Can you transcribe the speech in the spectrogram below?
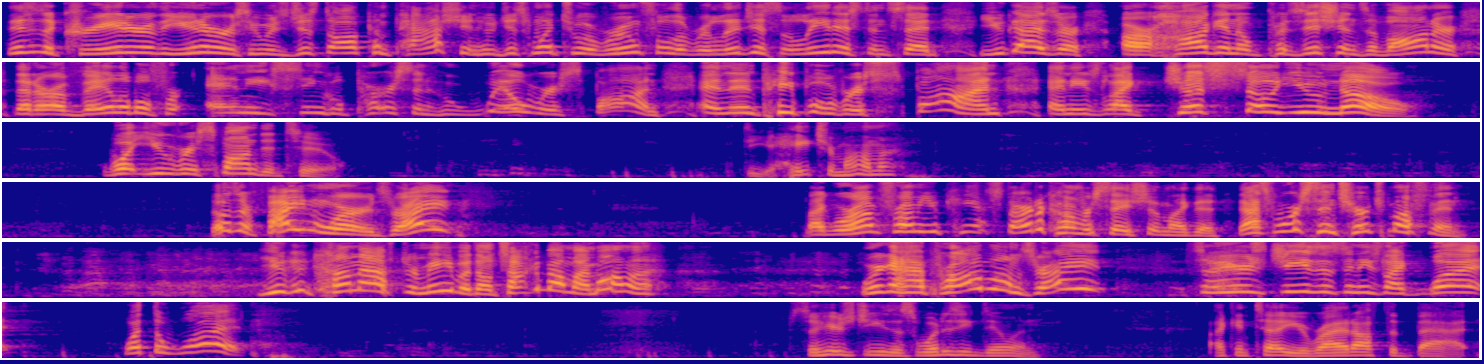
This is the creator of the universe who was just all compassion, who just went to a room full of religious elitists and said, You guys are, are hogging positions of honor that are available for any single person who will respond. And then people respond, and he's like, Just so you know what you responded to. Do you hate your mama? Those are fighting words, right? Like where I'm from, you can't start a conversation like that. That's worse than church muffin. You can come after me, but don't talk about my mama. We're gonna have problems, right? So here's Jesus, and he's like, What? What the what? So here's Jesus. What is he doing? I can tell you right off the bat,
